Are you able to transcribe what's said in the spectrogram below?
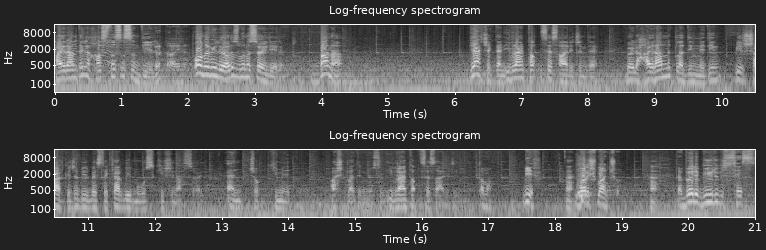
hayran değil hastasısın diyelim. Aynen. Onu biliyoruz bunu söyleyelim. Bana gerçekten İbrahim Tatlıses haricinde böyle hayranlıkla dinlediğin bir şarkıcı, bir bestekar, bir musiki şinas söyle. En çok kimi aşkla dinliyorsun? İbrahim Tatlıses haricinde. Tamam. Bir, Heh. Barış Manço. Heh. Ya böyle büyülü bir ses,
